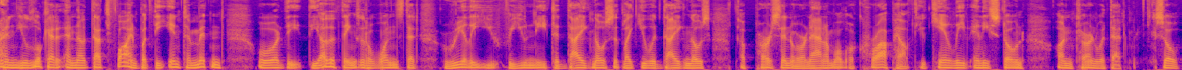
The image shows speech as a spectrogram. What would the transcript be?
and you look at it and that's fine but the intermittent or the the other things are the ones that really you you need to diagnose it like you would diagnose a person or an animal or crop health you can't leave any stone unturned with that so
